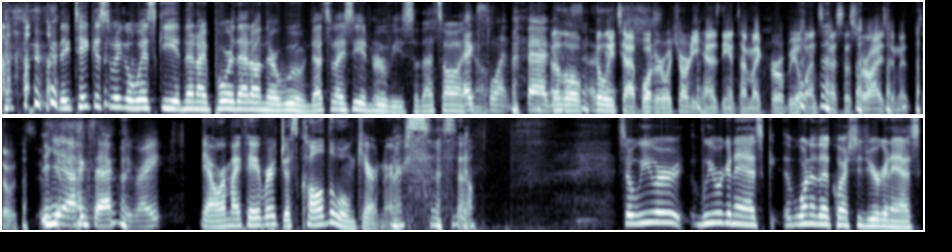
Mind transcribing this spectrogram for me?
they take a swig of whiskey and then I pour that on their wound. That's what I see in movies. So that's all I know. Excellent, a fabulous. little Okay. Philly tap water, which already has the antimicrobial and some SSRIs in it. So it's Yeah, exactly. Right. Yeah, or my favorite, just call the wound care nurse. So So we were we were going to ask one of the questions we were going to ask.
